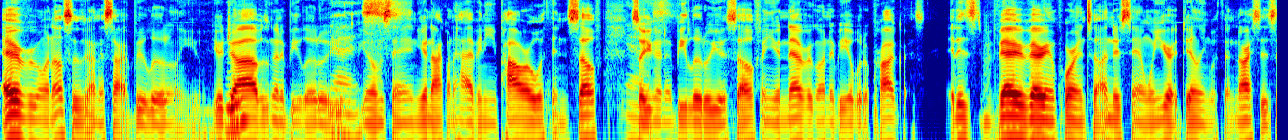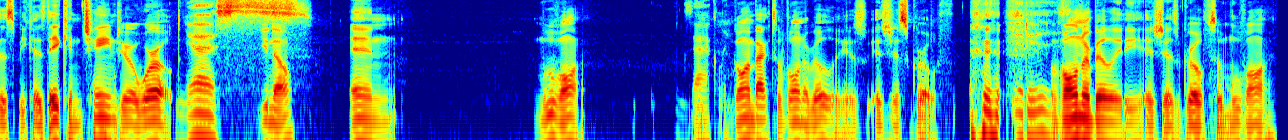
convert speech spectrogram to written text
Everyone else is gonna start belittling you. Your Mhm. job is gonna belittle you. You know what I'm saying? You're not gonna have any power within self. So you're going to belittle yourself and you're never going to be able to progress. It is very, very important to understand when you're dealing with a narcissist because they can change your world Yes. You know? and move on. Exactly. Going back to vulnerability is, is just growth. It is. vulnerability is just growth. So move on.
